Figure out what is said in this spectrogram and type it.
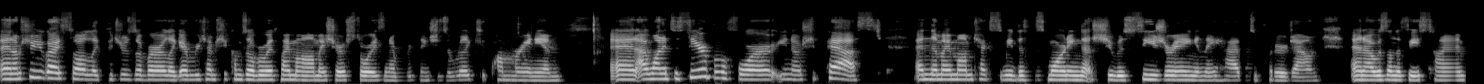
And I'm sure you guys saw like pictures of her. Like every time she comes over with my mom, I share stories and everything. She's a really cute Pomeranian. And I wanted to see her before, you know, she passed. And then my mom texted me this morning that she was seizuring and they had to put her down. And I was on the FaceTime and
